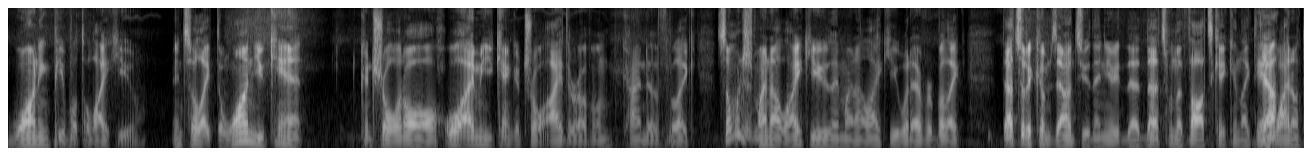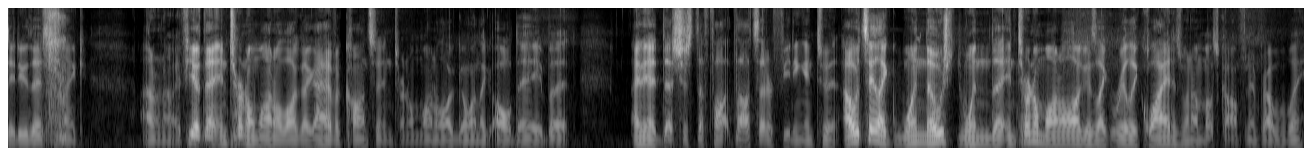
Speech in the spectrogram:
wanting people to like you. And so like the one you can't control at all. Well, I mean you can't control either of them kind of, but like someone just might not like you, they might not like you whatever, but like that's what it comes down to. Then you that that's when the thoughts kick in like damn, Yeah. why don't they do this? And like I don't know. If you have that internal monologue, like I have a constant internal monologue going like all day, but I mean, that's just the thought, thoughts that are feeding into it. I would say like when those when the internal monologue is like really quiet is when I'm most confident, probably.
